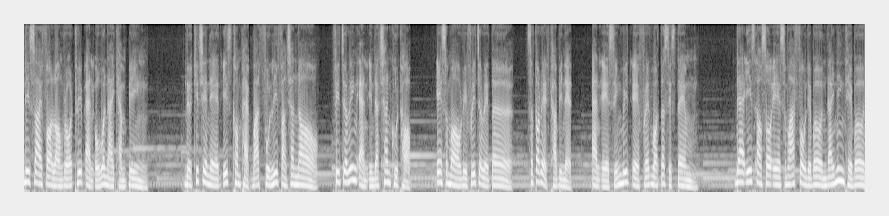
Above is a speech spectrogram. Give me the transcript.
designed for long road trip and overnight camping. The kitchenette is compact but fully functional, featuring an induction cooktop, a small refrigerator, storage cabinet, and a sink with a freshwater system. There is also a smart foldable dining table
